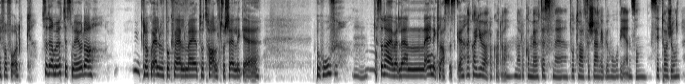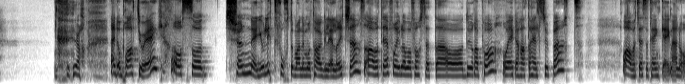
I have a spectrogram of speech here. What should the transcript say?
ifra folk. Så der møtes vi jo da klokka elleve på kvelden med totalt forskjellige behov. Mm. Så det er vel den ene klassiske. Men hva gjør dere da, når dere møtes med totalt forskjellige behov i en sånn situasjon? ja, nei, da prater jo jeg, og så skjønner jeg jo litt fort om man er mottagelig eller ikke. Så av og til får jeg lov å fortsette å dure på, og jeg har hatt det helt supert. Og av og til så tenker jeg nei, nå,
